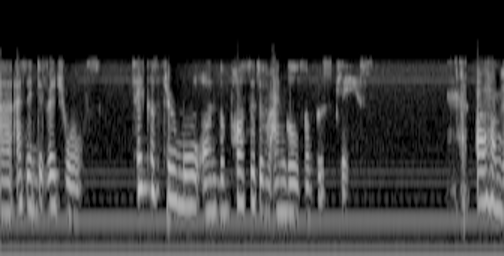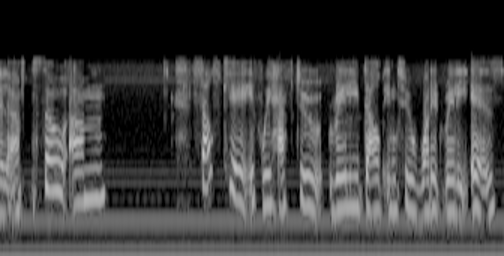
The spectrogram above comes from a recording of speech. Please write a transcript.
uh, as individuals? Take us through more on the positive angles of this, please. Alhamdulillah. So, um, self care, if we have to really delve into what it really is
